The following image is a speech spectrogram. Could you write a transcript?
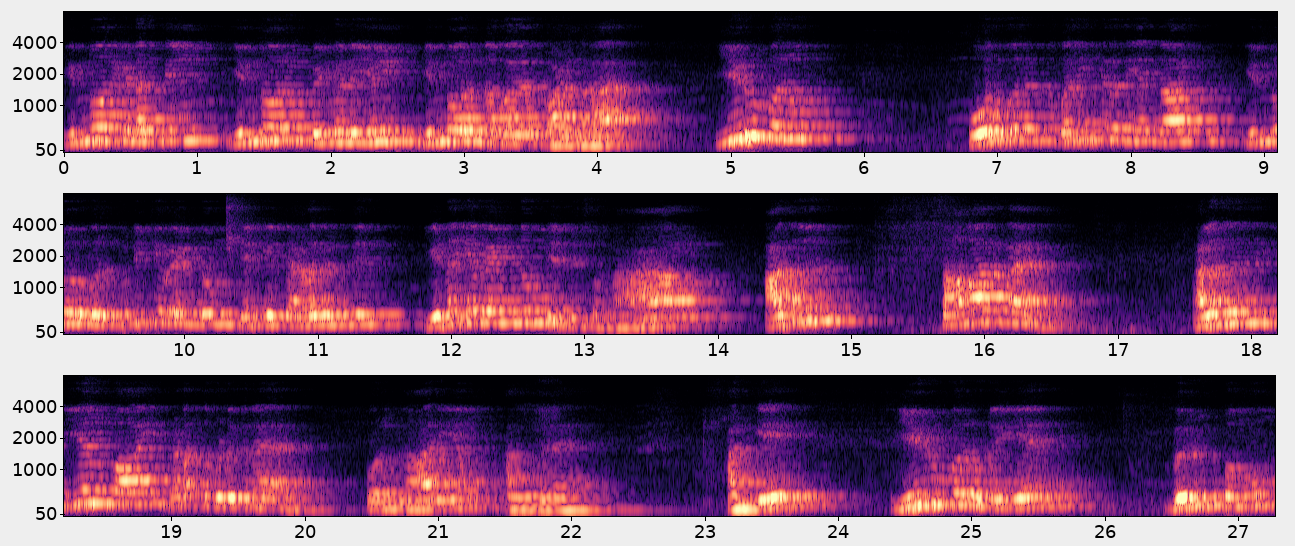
இன்னொரு இடத்தில் இன்னொரு பின்னணியில் இன்னொரு நபர் வாழ்கிறார். இருவரும் ஒருவருக்கு வலிக்கிறது என்றால் இன்னொருவர் துடிக்க வேண்டும் என்கின்ற அளவிற்கு இணைய வேண்டும் என்று சொன்னால் அது சாதாரண அல்லது இயல்பாய் நடந்து விடுகிற ஒரு காரியம் அல்ல. அங்கே இருவருடைய விருப்பமும்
